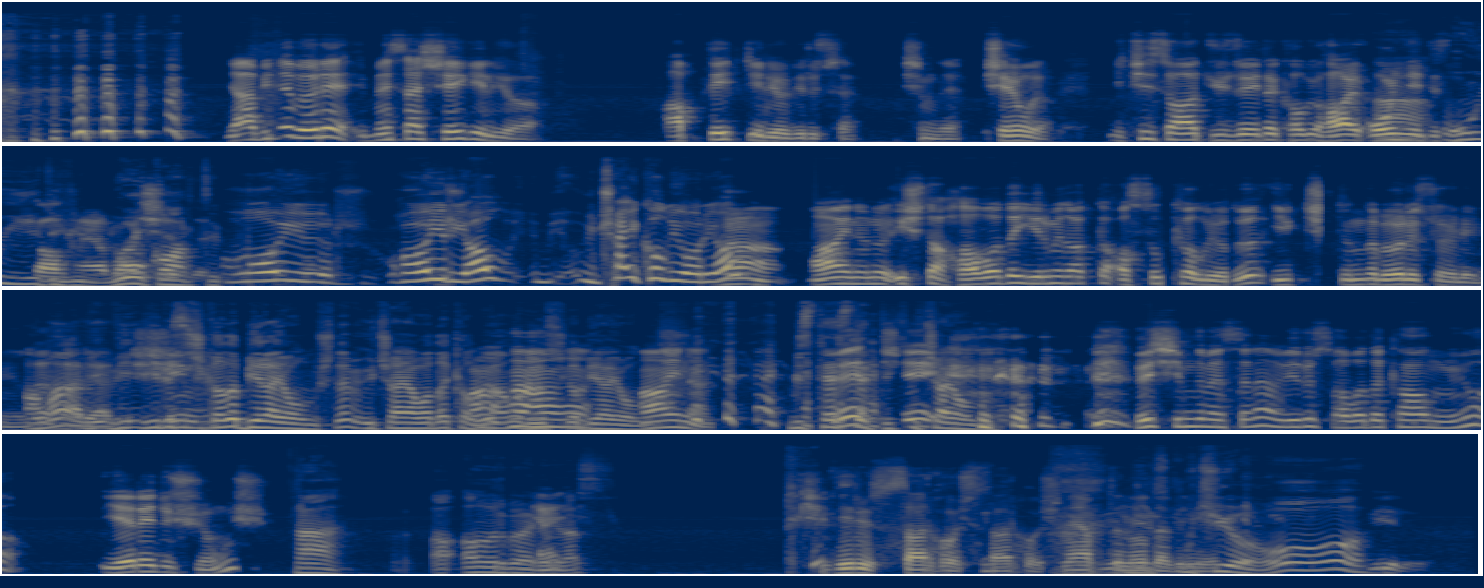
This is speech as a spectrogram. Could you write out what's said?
Ya bir de böyle mesela şey geliyor. Update geliyor virüse. Şimdi şey oluyor. 2 saat yüzeyde kalıyor. Hayır 17 Ha, 17 gün. kalmaya Yok başladı. artık. Hayır. Hayır ya. 3 ay kalıyor ya. Ha, aynen öyle. İşte havada 20 dakika asıl kalıyordu. İlk çıktığında böyle söyleniyordu. Ama Her virüs Şimdi- çıkalı bir ay olmuş değil mi? 3 ay havada kalıyor Ha, ama ha, virüs çıkalı bir ay olmuş. Aynen. Biz test Ve ettik şey- 3 ay oldu. Ve şimdi mesela virüs havada kalmıyor. Yere düşüyormuş. Ha. A- ağır böyle Yani- biraz. Virüs sarhoş sarhoş. Ne yaptığını o da biliyor. uçuyor. Oo.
